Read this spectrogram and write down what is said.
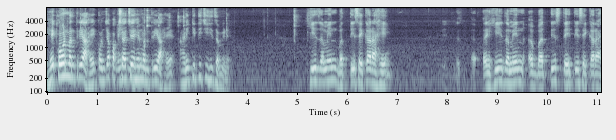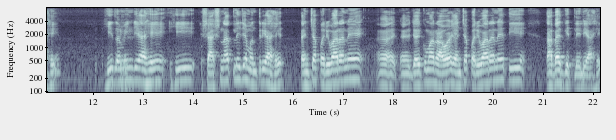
हे कोण मंत्री आहे? कोणत्या पक्षाचे हे मंत्री आहे? आणि कितीची ही जमीन आहे? ही जमीन बत्तीस एकर आहे. ही जमीन बत्तीस तेहतीस एकर आहे. ही जमीन जी आहे ही शासनातले जे मंत्री आहेत त्यांच्या परिवाराने जयकुमार रावळ यांच्या परिवाराने ती ताब्यात घेतलेली आहे.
